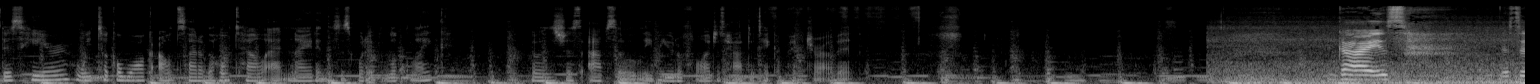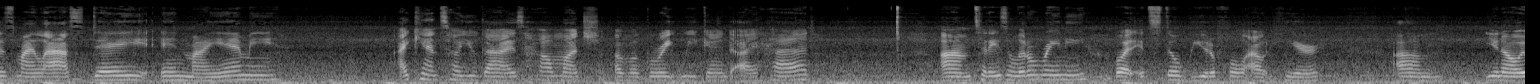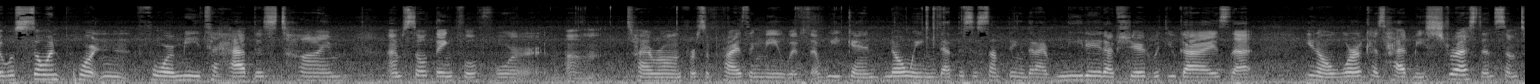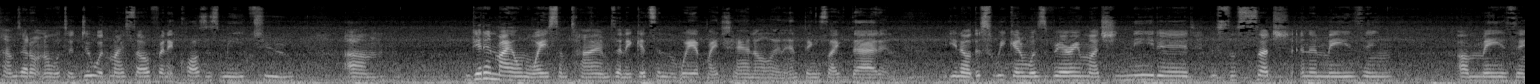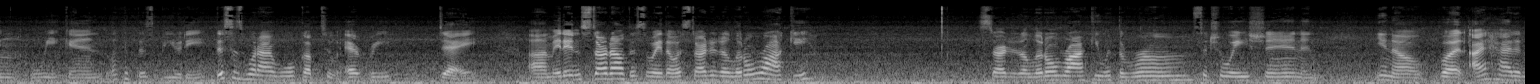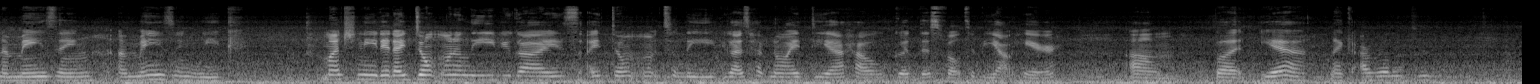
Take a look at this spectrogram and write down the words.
this here, we took a walk outside of the hotel at night, and this is what it looked like. It was just absolutely beautiful. I just had to take a picture of it. Guys, this is my last day in Miami. I can't tell you guys how much of a great weekend I had. Um, today's a little rainy, but it's still beautiful out here. Um, you know, it was so important for me to have this time I'm so thankful for um, Tyrone for surprising me with a weekend, knowing that this is something that I've needed. I've shared with you guys that, you know, work has had me stressed and sometimes I don't know what to do with myself and it causes me to um, get in my own way sometimes and it gets in the way of my channel and, and things like that. And, you know, this weekend was very much needed. This was such an amazing amazing weekend. Look at this beauty. This is what I woke up to every day. Um, it didn't start out this way though. It started a little rocky. Started a little rocky with the room situation and you know, but I had an amazing, amazing week. Much needed. I don't want to leave you guys. I don't want to leave. You guys have no idea how good this felt to be out here. Um, but yeah, like I really do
